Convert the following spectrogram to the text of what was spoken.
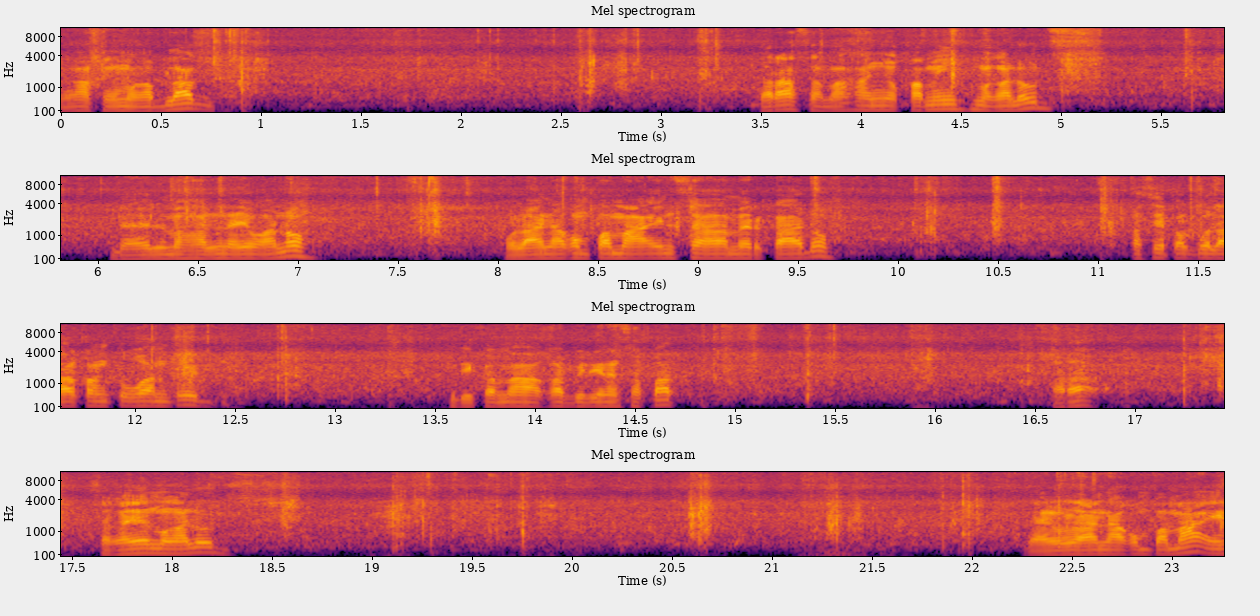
ng aking mga vlog. Tara, samahan nyo kami mga lods. Dahil mahal na yung ano. Wala na akong pamain sa merkado. Kasi pag wala kang 200, hindi ka makakabili ng sapat. Tara. Sa ngayon mga lods. Dahil wala na akong pamain,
